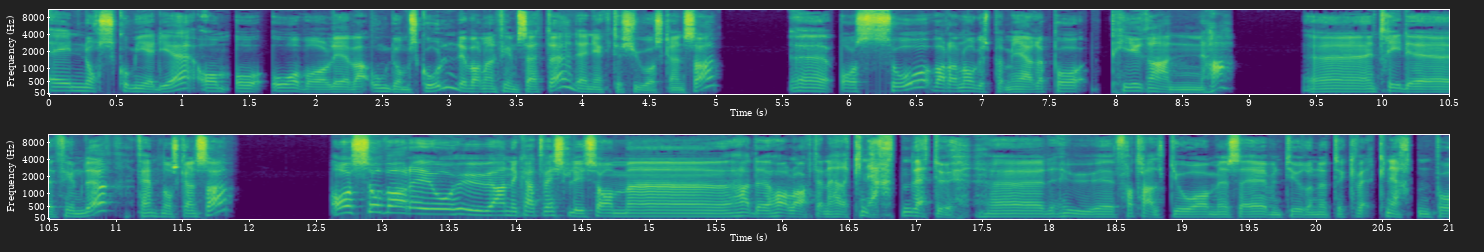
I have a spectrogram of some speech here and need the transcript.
en norsk komedie om å overleve ungdomsskolen. Det var den filmsettet. Den gikk til sjuårsgrensa. Eh, og så var det norgespremiere på Piranha, en 3D-film der. 15-årsgrensa. Og så var det jo hun Anne-Kat. Vestly som uh, hadde, har lagd denne her Knerten, vet du. Uh, hun eh, fortalte jo om disse eventyrene til Knerten på,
